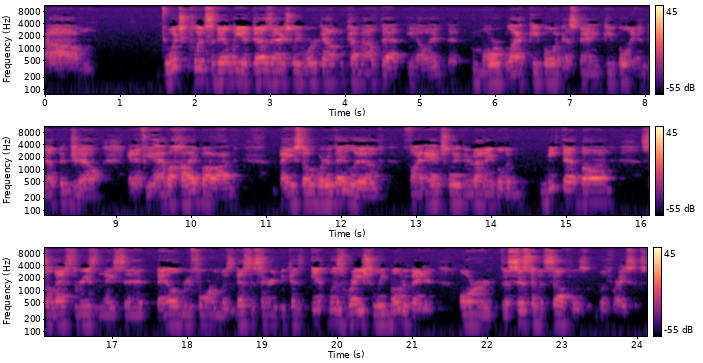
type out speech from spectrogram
Um, which coincidentally, it does actually work out and come out that you know it, more black people and Hispanic people end up in jail, and if you have a high bond based on where they live, financially they're not able to meet that bond. So that's the reason they said bail reform was necessary because it was racially motivated, or the system itself was was racist.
